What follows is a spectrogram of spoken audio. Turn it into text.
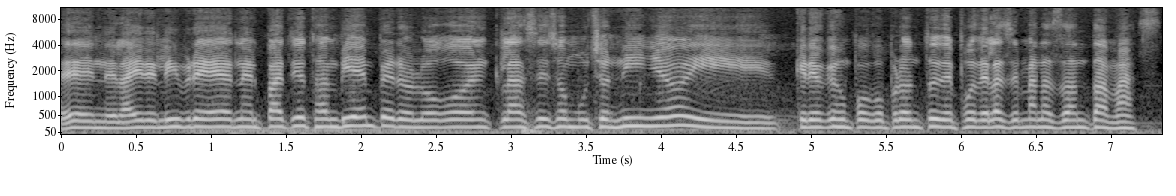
En el aire libre, en el patio también, pero luego en clase son muchos niños y creo que es un poco pronto y después de la Semana Santa más.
